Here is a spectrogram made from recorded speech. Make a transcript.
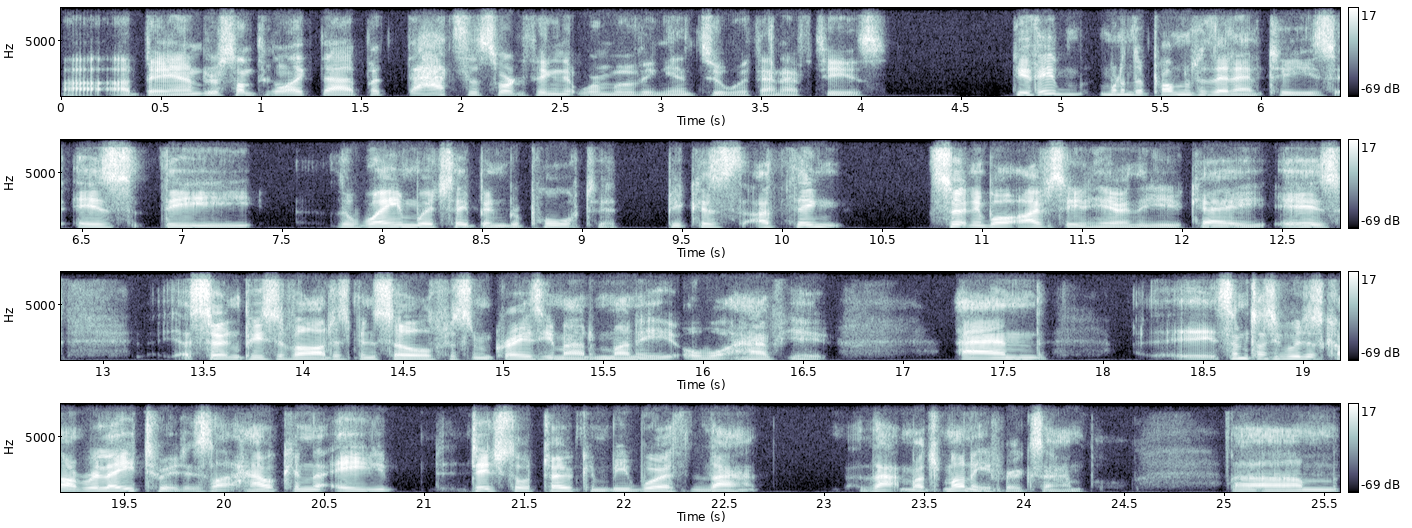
a band or something like that. But that's the sort of thing that we're moving into with NFTs. Do you think one of the problems with NFTs is the the way in which they've been reported? Because I think certainly what I've seen here in the UK is a certain piece of art has been sold for some crazy amount of money or what have you. And it, sometimes people just can't relate to it. It's like, how can a digital token be worth that that much money, for example? Um,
